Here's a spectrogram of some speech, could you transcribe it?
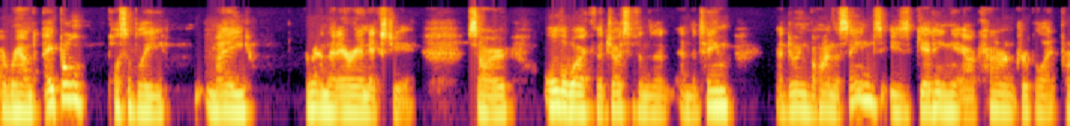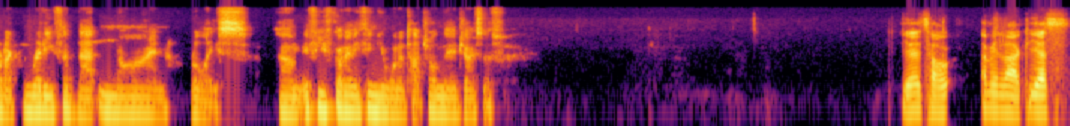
around April, possibly May, around that area next year. So all the work that Joseph and the, and the team are doing behind the scenes is getting our current Drupal 8 product ready for that 9 release um, if you've got anything you want to touch on there, Joseph. Yeah, so I mean, like, yes,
